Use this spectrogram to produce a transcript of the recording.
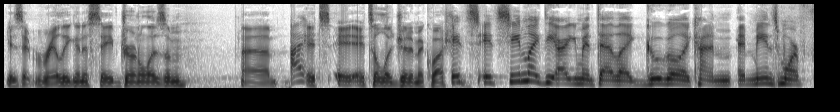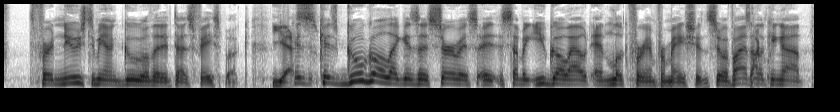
Is it really going to save journalism? Uh, I- it's it, it's a legitimate question. It's it seemed like the argument that like Google, it kind of it means more. F- for news to be on Google than it does Facebook. Yes. because Google like is a service, is something you go out and look for information. So if I'm Exactly. looking up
